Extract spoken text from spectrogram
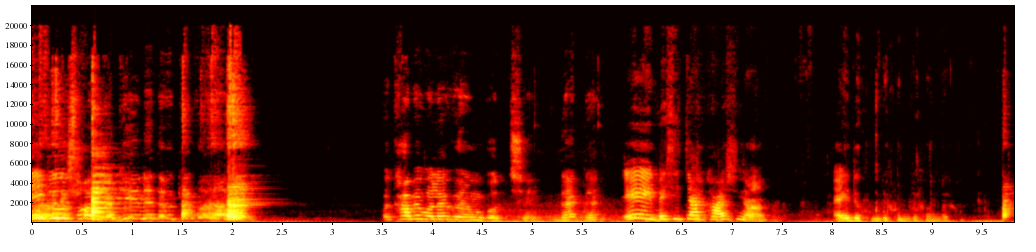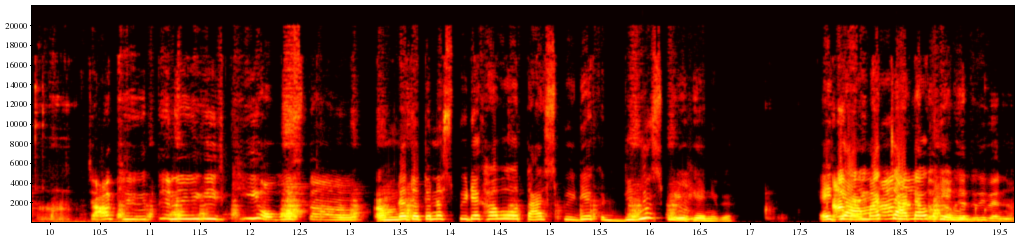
এই দুধ সবটা খেয়ে নে তবে কি করে হবে? খাবে বলে এরকম করছে। দেখ দেখ। এই বেশি চা খাস না। এই দেখুন দেখুন দেখুন দেখুন। চা খেতে নেই কি অবস্থা? আমরা যত না স্পিডে খাব তার স্পিডে দ্বিগুণ স্পিডে খেয়ে নেবে। এই যে আমার চাটাও খেয়ে নিবি। দিবে না।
